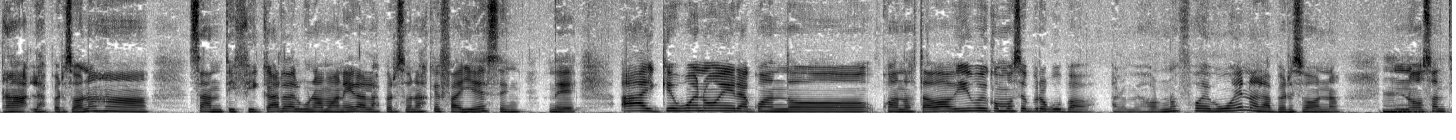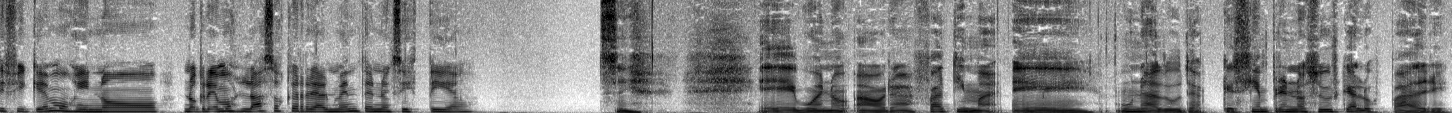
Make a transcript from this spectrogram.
a las personas a santificar de alguna manera a las personas que fallecen, de, ay, qué bueno era cuando, cuando estaba vivo y cómo se preocupaba. A lo mejor no fue buena la persona. No santifiquemos y no, no creemos lazos que realmente no existían. Sí. Eh, bueno, ahora Fátima, eh, una duda que siempre nos surge a los padres.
